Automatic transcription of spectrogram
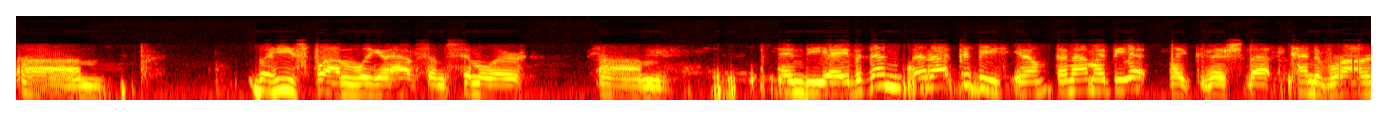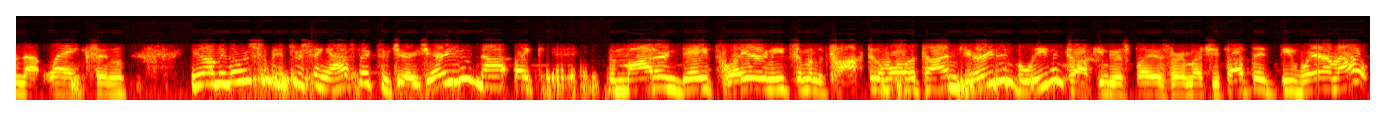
Um, but he's probably going to have some similar um, NBA. But then, then that could be, you know, then that might be it. Like there's that kind of run and that length, and you know, I mean, there was some interesting aspects of Jerry. Jerry did not like the modern day player needs someone to talk to him all the time. Jerry didn't believe in talking to his players very much. He thought they'd be wear him out.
